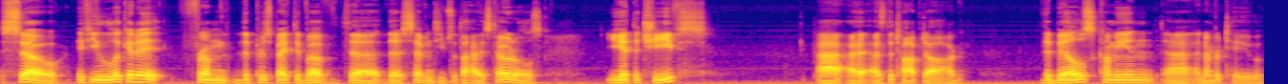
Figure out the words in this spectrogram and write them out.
so if you look at it from the perspective of the the seven teams with the highest totals, you get the Chiefs uh, as the top dog, the Bills coming in uh, at number two,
